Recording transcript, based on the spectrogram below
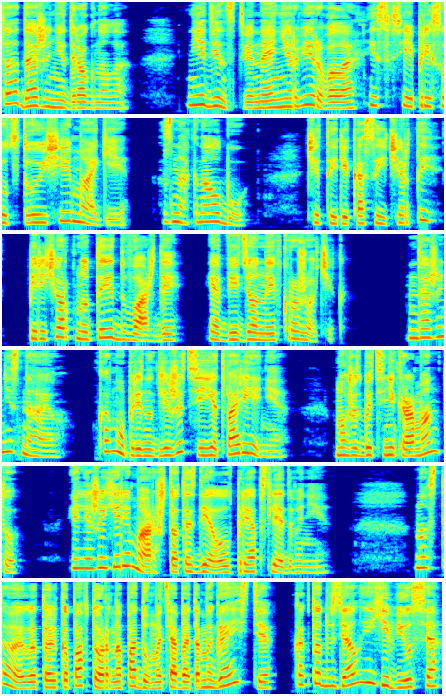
Та даже не дрогнула. Единственное нервировала из всей присутствующей магии — знак на лбу. Четыре косые черты, перечеркнутые дважды и обведенные в кружочек. Даже не знаю, кому принадлежит сие творение. Может быть, некроманту? Или же Еремар что-то сделал при обследовании? Но стоило только повторно подумать об этом эгоисте, как тот взял и явился,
